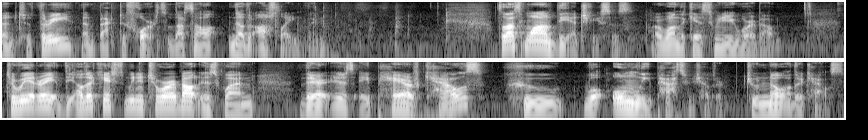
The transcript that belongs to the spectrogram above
then to 3, then back to 4. So that's another oscillating thing. So that's one of the edge cases, or one of the cases we need to worry about. To reiterate, the other case we need to worry about is when there is a pair of cows who will only pass to each other, to no other cows.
